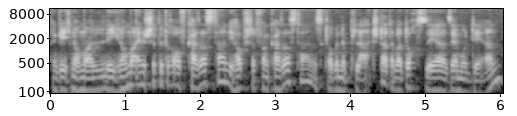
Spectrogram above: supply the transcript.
Dann gehe ich noch mal, lege ich nochmal eine Schippe drauf. Kasachstan, die Hauptstadt von Kasachstan, ist glaube ich eine Planstadt, aber doch sehr, sehr modern.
